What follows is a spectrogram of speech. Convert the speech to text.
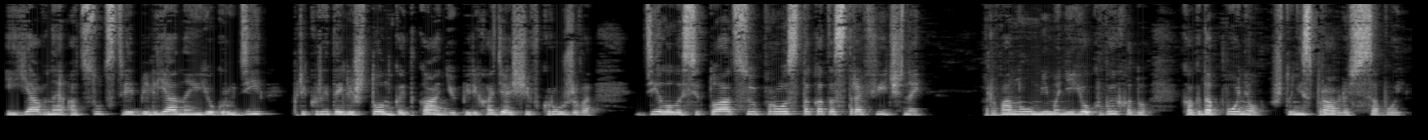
и явное отсутствие белья на ее груди, прикрытой лишь тонкой тканью, переходящей в кружево, делало ситуацию просто катастрофичной. Рванул мимо нее к выходу, когда понял, что не справлюсь с собой.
